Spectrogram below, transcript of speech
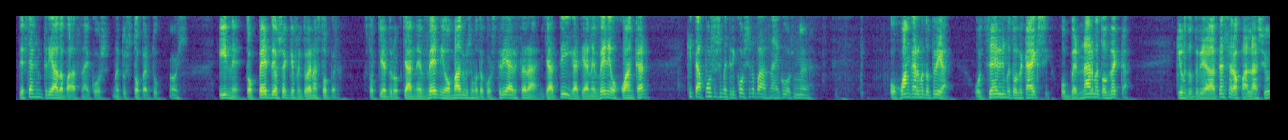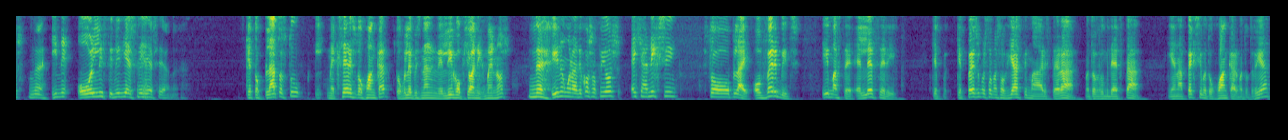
δεν φτιάχνει τριάδα Παναθυναϊκό με του στόπερ του. Όχι. Είναι το 5 ο Σέκεφελτ, το ένα στόπερ στο κέντρο και ανεβαίνει ο Μάγνουσο με το 23 αριστερά. Γιατί, γιατί ανεβαίνει ο Χουάνκαρ. Κοίτα πόσο συμμετρικός είναι ο Παναθηναϊκός. Ναι. Ο Χουάνκαρ με το 3. Ο Τσέριν με το 16. Ο Μπερνάρ με το 10. Και με το 34 Παλάσιος ναι. είναι όλοι στην ίδια ευθεία. Ναι. Και το πλάτος του, με εξαίρεση το Χουάνκαρ, το βλέπεις να είναι λίγο πιο ανοιγμένο. Ναι. Είναι ο μοναδικός ο οποίος έχει ανοίξει στο πλάι. Ο Βέρμπιτς είμαστε ελεύθεροι και, και παίζουμε στο μεσοδιάστημα αριστερά με το 77 για να παίξει με το Χουάνκαρ με το 3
